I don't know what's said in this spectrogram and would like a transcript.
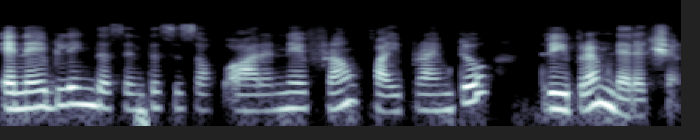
enabling the synthesis of RNA from 5' to 3' direction.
